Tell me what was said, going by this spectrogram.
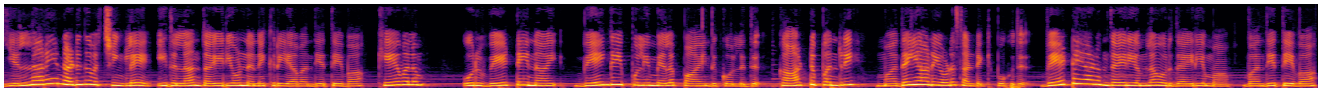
எல்லாரையும் நடுங்க வச்சீங்களே. இதெல்லாம் தைரியம்னு நினைக்கிறியா வந்தியத்தேவா? கேவலம். ஒரு வேட்டை நாய் வேங்கை புலி மேல பாய்ந்து கொள்ளுது. காட்டுப்பன்றி மத யானையோட சண்டைக்கு போகுது. வேட்டையாடும் தைரியம்லாம் ஒரு தைரியமா? வந்தியத்தேவா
